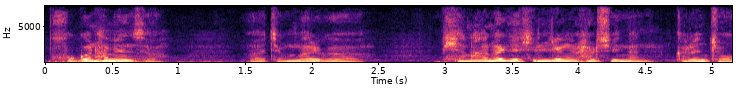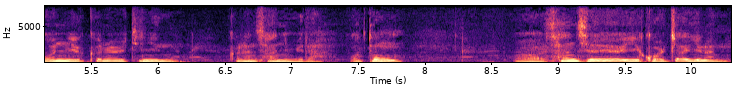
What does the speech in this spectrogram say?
포근하면서 어, 정말 그 편안하게 힐링을 할 수 있는 그런 좋은 여건을 지닌 그런 산입니다. 보통 어, 산세의 골짜기는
